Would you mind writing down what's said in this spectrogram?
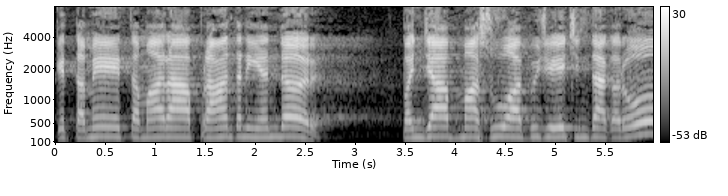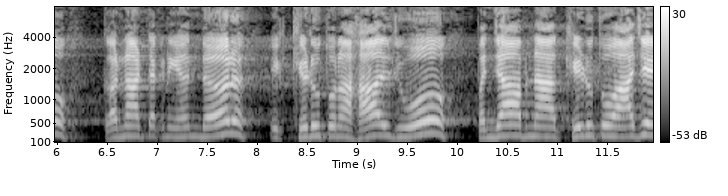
કે તમે તમારા પ્રાંતની અંદર પંજાબમાં શું આપ્યું છે એ ચિંતા કરો. કર્ણાટકની અંદર એ ખેડૂતોના હાલ જુઓ. પંજાબના ખેડૂતો આજે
